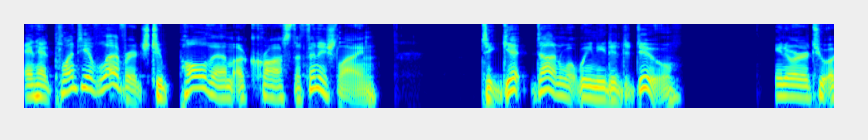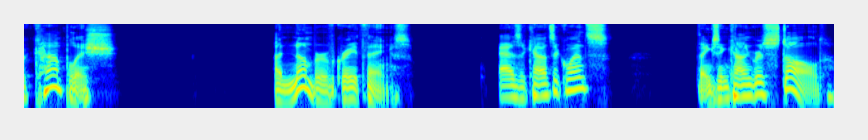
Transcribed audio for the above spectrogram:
and had plenty of leverage to pull them across the finish line to get done what we needed to do in order to accomplish a number of great things. As a consequence, things in Congress stalled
